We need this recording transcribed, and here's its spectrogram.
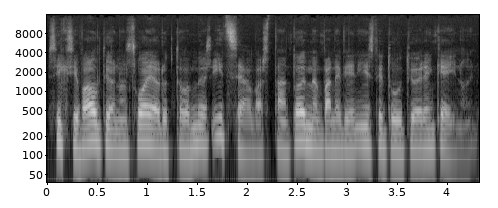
Siksi valtion on suojauduttava myös itseään vastaan toimenpanevien instituutioiden keinoin.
